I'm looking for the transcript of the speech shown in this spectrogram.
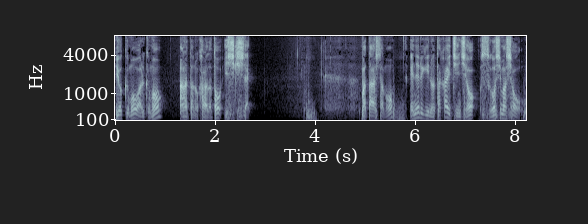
良くも悪くもあなたの体と意識次第。また明日もエネルギーの高い一日を過ごしましょう。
